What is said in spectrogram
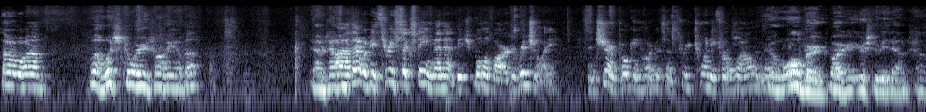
So um, well, what store are you talking about? uh, that would be 316 Manhattan Beach Boulevard originally. And Sharon Polkinghorn was in 320 for a while. And then The then, Wahlberg Market used to be downtown.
